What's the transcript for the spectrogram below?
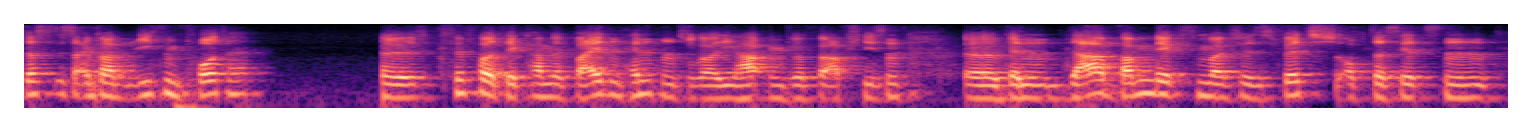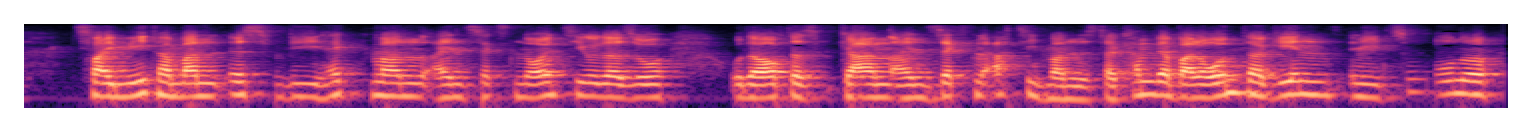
das ist einfach ein riesen Vorteil. Clifford, der kann mit beiden Händen sogar die Hakenwürfe abschließen. Äh, wenn da Bamberg zum Beispiel switcht, ob das jetzt ein 2-Meter-Mann ist wie Heckmann, 1,96 oder so, oder ob das gar ein 1,86-Mann ist, da kann der Ball runtergehen in die Zone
